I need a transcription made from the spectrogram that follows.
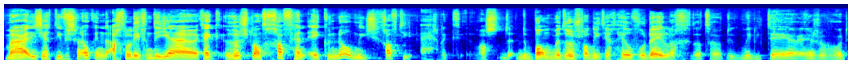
Maar die zegt, die verschijnen ook in de achterliggende jaren. Kijk, Rusland gaf hen economisch, gaf die eigenlijk, was de, de band met Rusland niet echt heel voordelig. Dat was natuurlijk militair enzovoort.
